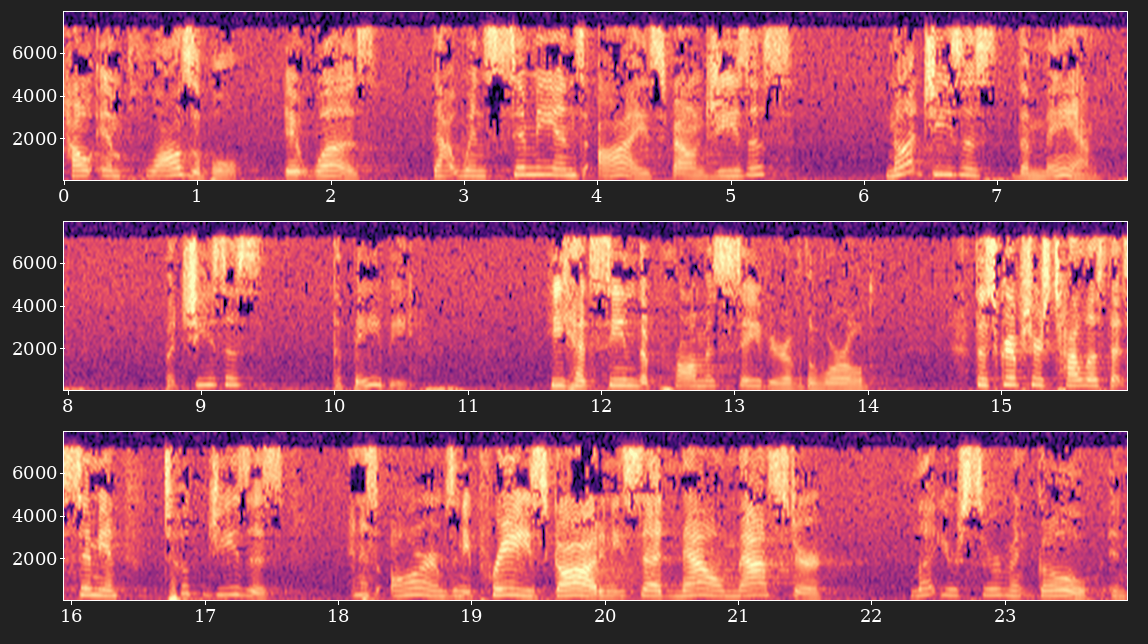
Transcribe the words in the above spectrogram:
how implausible it was that when Simeon's eyes found Jesus, not Jesus the man, but Jesus the baby. He had seen the promised Savior of the world. The scriptures tell us that Simeon took Jesus in his arms and he praised God and he said, Now, Master, let your servant go in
